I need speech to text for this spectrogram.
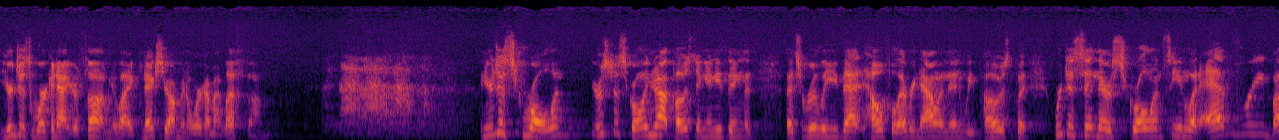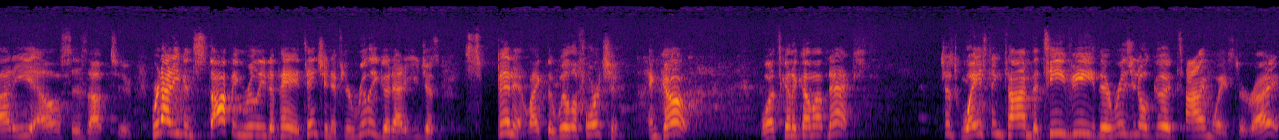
you're just working out your thumb. You're like, next year I'm going to work on my left thumb. and you're just scrolling. You're just scrolling. You're not posting anything that, that's really that helpful. Every now and then we post, but we're just sitting there scrolling, seeing what everybody else is up to. We're not even stopping really to pay attention. If you're really good at it, you just spin it like the Wheel of Fortune and go. What's going to come up next? Just wasting time. The TV, the original good time waster, right?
